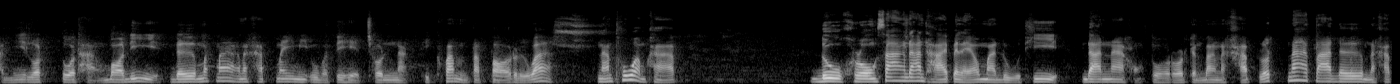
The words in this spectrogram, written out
คันนี้รถตัวถังบอดี้เดิมมากๆนะครับ ไม่มีอุบัติเหตุชนหนักพลิกคว่ำตัดต่อหรือว่าน้ำท่วมครับ ดูโครงสร้างด้านท้ายไปแล้วมาดูที่ด้านหน้าของตัวรถกันบ้างนะครับ รถหน้าตาเดิมนะครับ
